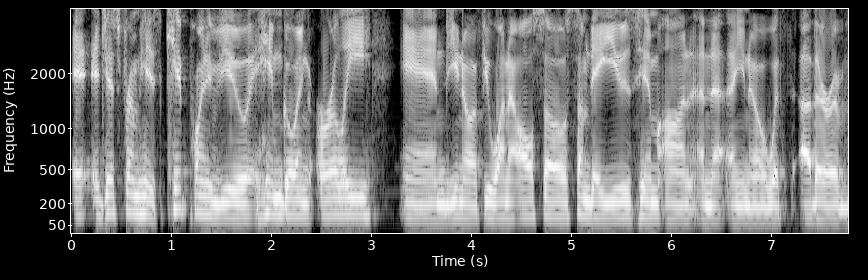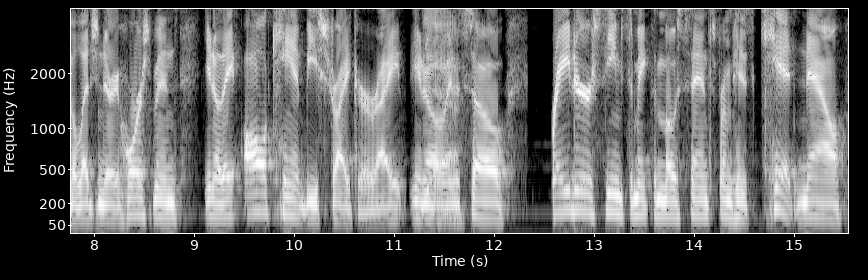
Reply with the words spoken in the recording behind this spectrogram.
it, it just from his kit point of view, him going early, and you know, if you want to also someday use him on, an, uh, you know, with other of the legendary horsemen, you know, they all can't be striker, right? You know, Yeah. and so Raider seems to make the most sense from his kit. Now,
